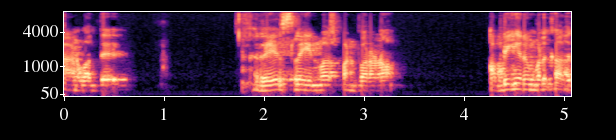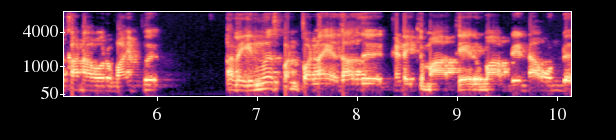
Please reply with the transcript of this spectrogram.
நான் வந்து ரேஸ்ல இன்வெஸ்ட்மெண்ட் பண்ணணும் அப்படிங்கிறவங்களுக்கு அதுக்கான ஒரு வாய்ப்பு. அதில் இன்வெஸ்ட்மெண்ட் பண்ண ஏதாவது கிடைக்குமா தேருமா அப்படின்னா உண்டு.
